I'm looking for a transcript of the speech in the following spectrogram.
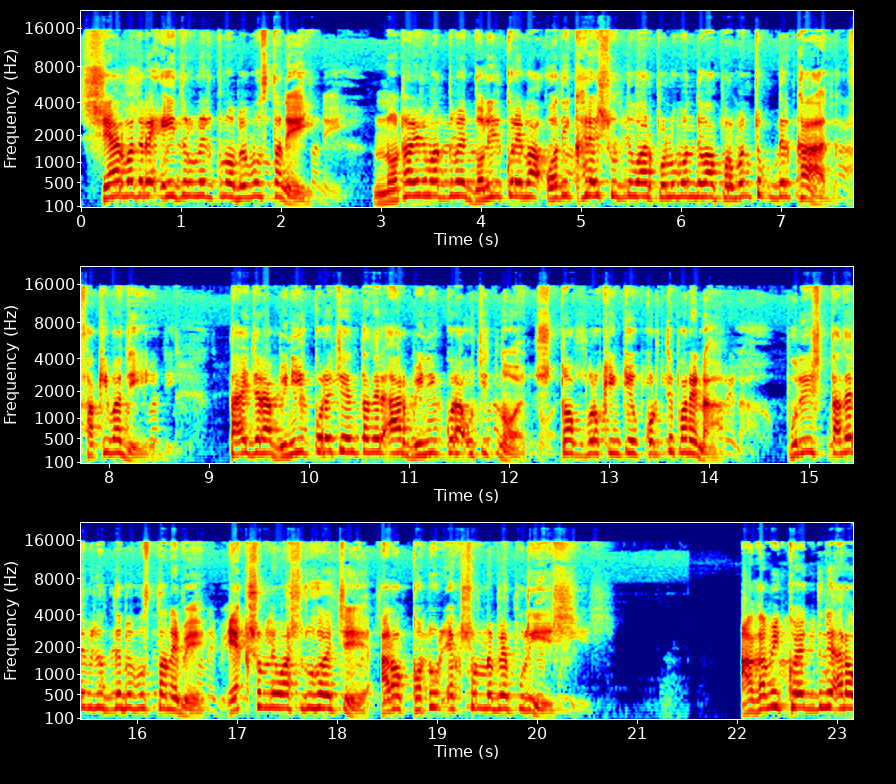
শেয়ার বাজারে এই ধরনের কোনো ব্যবস্থা নেই। নোটারির মাধ্যমে দলিল করে বা অধিক হারে সুদ দেওয়ার প্রলোভন দেওয়া প্রবঞ্চকদের কাজ ফাঁকিবাজি। তাই যারা বিনিয়োগ করেছেন, তাদের আর বিনিয়োগ করা উচিত নয়। স্টক ব্রোকিং কেউ করতে পারে না। পুলিশ তাদের বিরুদ্ধে ব্যবস্থা নেবে। অ্যাকশন নেওয়া শুরু হয়েছে। আরও কঠোর অ্যাকশন নেবে পুলিশ। আগামী কয়েকদিনে আরও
